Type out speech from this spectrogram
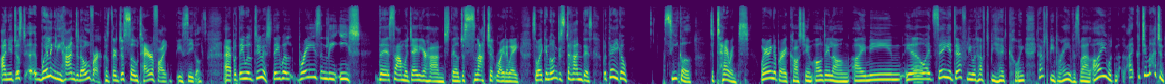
and you just uh, willingly hand it over because they're just so terrifying, these seagulls. Uh, but they will do it. They will brazenly eat the sandwich out of your hand. They'll just snatch it right away. So I can understand this. But there you go. Seagull deterrent. Wearing a bird costume all day long. I mean, you know, I'd say you definitely would have to be outgoing. You'd have to be brave as well. I wouldn't. I could you imagine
